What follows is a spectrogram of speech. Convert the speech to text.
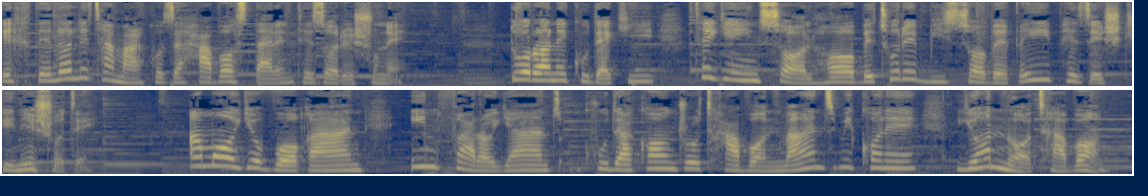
اختلال تمرکز حواس در انتظارشونه. دوران کودکی طی این سالها به طور بی سابقه پزشکی نشده. اما آیا واقعا این فرایند کودکان رو توانمند می‌کنه یا ناتوان؟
